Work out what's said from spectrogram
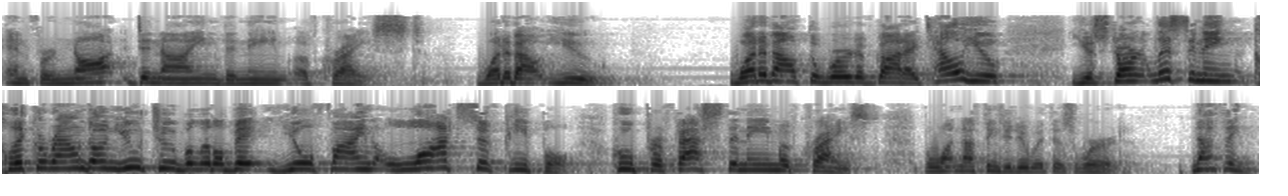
and for not denying the name of Christ. What about you? What about the word of God? I tell you, you start listening, click around on YouTube a little bit, you'll find lots of people who profess the name of Christ, but want nothing to do with His Word. Nothing.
